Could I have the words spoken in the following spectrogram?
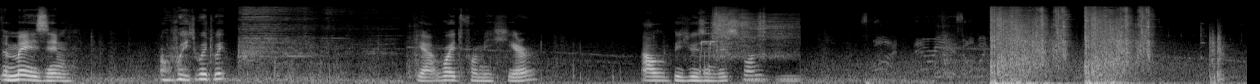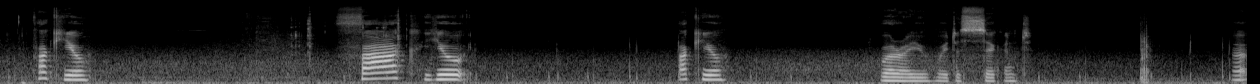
Amazing. Oh, wait, wait, wait. Yeah, wait for me here. I'll be using this one. Fuck you. Fuck you. Fuck you. Where are you? Wait a second. Uh.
